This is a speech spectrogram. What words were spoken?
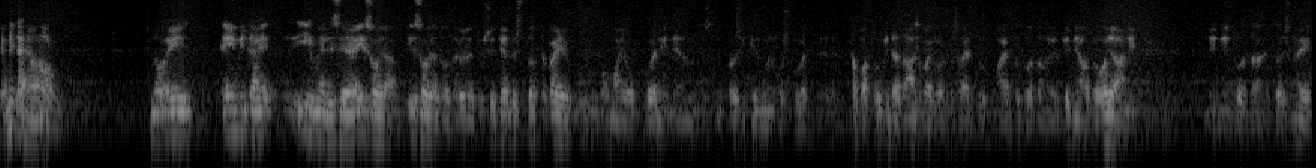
ja mitä ne on ollut? No ei, ei mitään ihmeellisiä ja isoja, isoja tuota yllätyksiä. Tietysti totta kai oma joukkue, niin en nyt olisikin voinut uskoa, että tapahtuu mitä tahansa, vaikka oltaisiin ajettu, ajettu tuota, linja-auto ojaan, niin, niin, niin tuota, että olisi näin,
